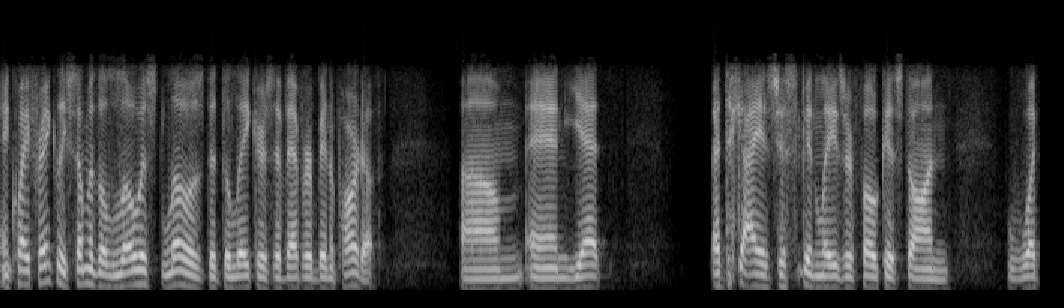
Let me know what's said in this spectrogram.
and quite frankly, some of the lowest lows that the Lakers have ever been a part of. Um, and yet, the guy has just been laser focused on what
